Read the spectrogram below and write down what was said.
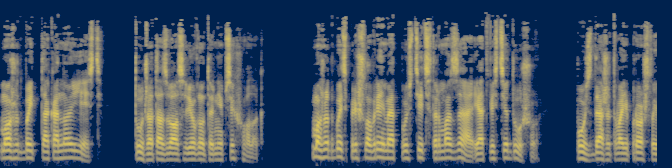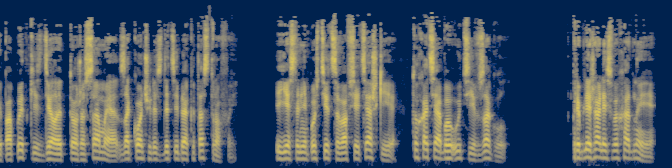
Может быть, так оно и есть, тут же отозвался ее внутренний психолог. Может быть, пришло время отпустить тормоза и отвести душу. Пусть даже твои прошлые попытки сделать то же самое закончились для тебя катастрофой. И если не пуститься во все тяжкие, то хотя бы уйти в загул. Приближались выходные,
